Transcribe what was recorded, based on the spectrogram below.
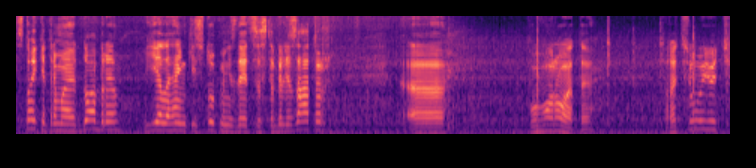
Стойки тримають добре, є легенький стук, мені здається, стабілізатор. Е, повороти працюють.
